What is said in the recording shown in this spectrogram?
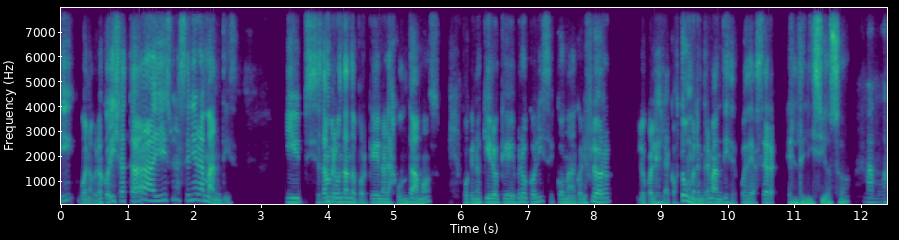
Y bueno, Brócoli ya está ahí, es una señora mantis. Y si se están preguntando por qué no las juntamos, porque no quiero que Brócoli se coma a coliflor, lo cual es la costumbre entre mantis después de hacer el delicioso. Vamos.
